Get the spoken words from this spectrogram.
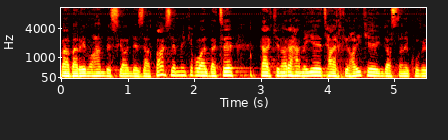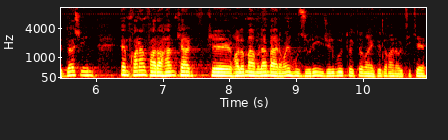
و برای ما هم بسیار لذت بخش. ضمن که خب البته در کنار همه ترخی هایی که این داستان کووید داشت این امکانم فراهم کرد که حالا معمولا برنامه حضوری اینجوری بود دکتر مهدی قنواتی که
